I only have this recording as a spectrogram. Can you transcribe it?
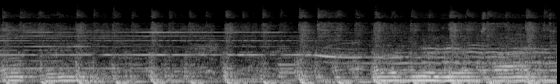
a million times.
